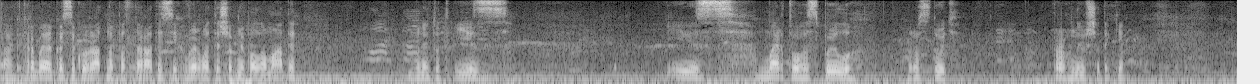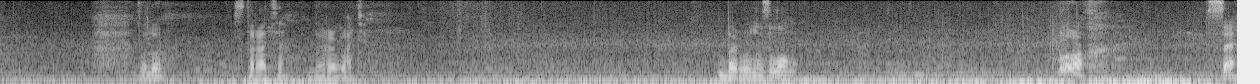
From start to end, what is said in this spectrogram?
Так, треба якось акуратно постаратись їх вирвати, щоб не поламати. Вони тут із, із мертвого спилу ростуть. Прогнивши таке. Буду старатися виривати. Беру на злом. Ох! Все.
